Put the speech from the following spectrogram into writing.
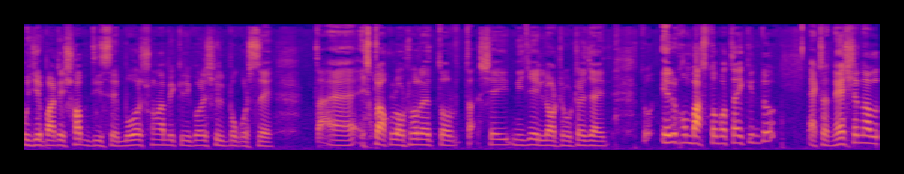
পুঁজি পাটি সব দিছে, বউয়ের সোনা বিক্রি করে শিল্প করছে। স্টক লট হলে তোর সেই নিজেই লটে উঠে যায়। তো এরকম বাস্তবতায় কিন্তু একটা ন্যাশনাল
